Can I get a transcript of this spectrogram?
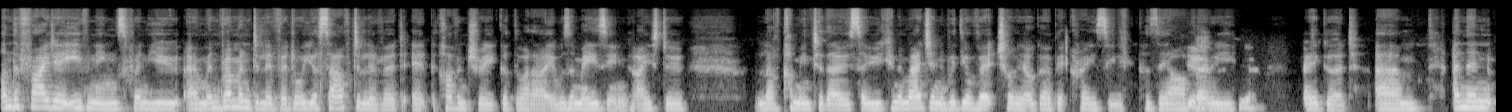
on the Friday evenings when you um, when Raman delivered or yourself delivered at the Coventry Gurdwara, it was amazing. I used to love coming to those. So you can imagine with your virtual, it'll go a bit crazy because they are yeah, very. Yeah very good. Um, and then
